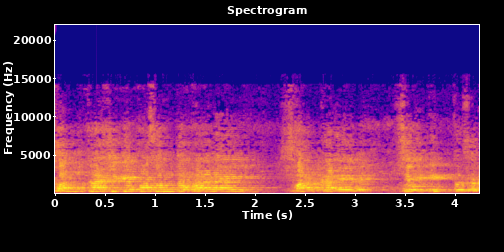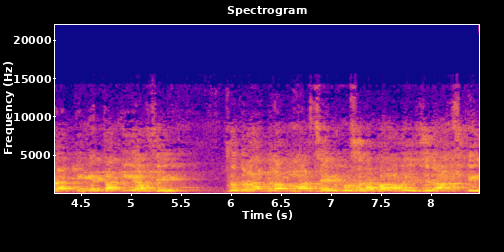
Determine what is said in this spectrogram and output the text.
সন্ত্রাসীকে পছন্দ করে নাই সরকারের সেই নির্দেশনার দিকে তাকিয়ে আছে। সুতরাং লং মার্চের ঘোষণা করা হয়েছিল আজকে।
